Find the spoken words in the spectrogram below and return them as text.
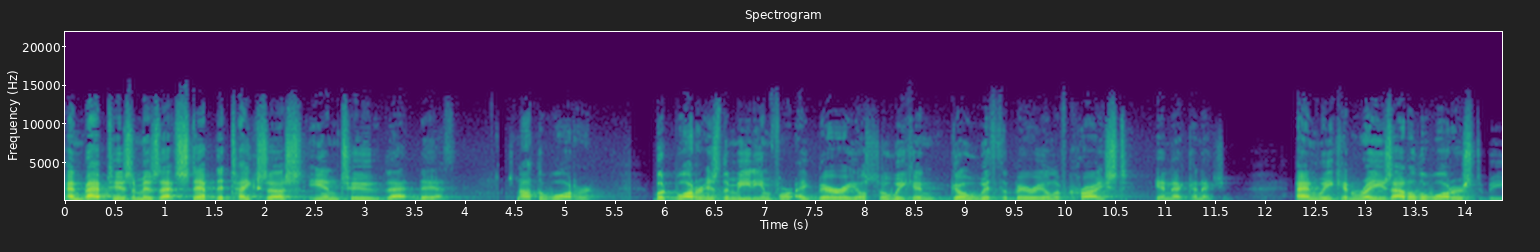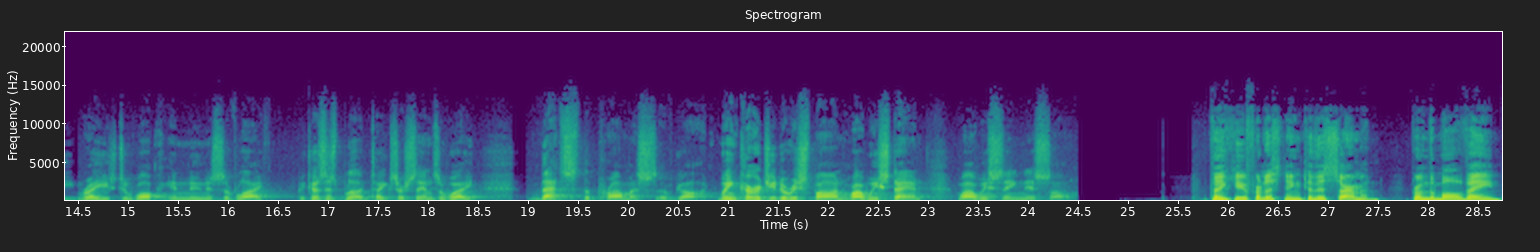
And baptism is that step that takes us into that death. It's not the water, but water is the medium for a burial so we can go with the burial of Christ in that connection. And we can raise out of the waters to be raised to walk in newness of life because His blood takes our sins away. That's the promise of God. We encourage you to respond while we stand, while we sing this song. Thank you for listening to this sermon from the Mulvane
